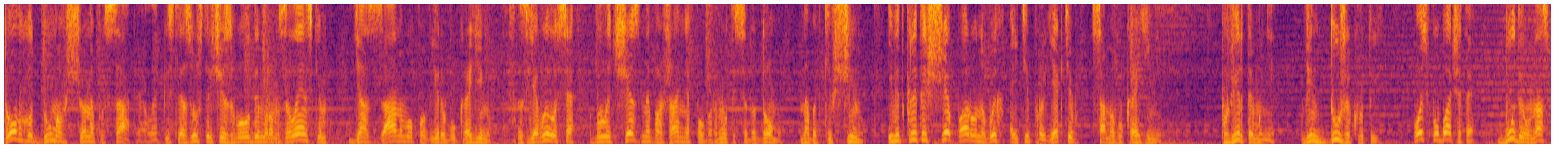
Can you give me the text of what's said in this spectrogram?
Довго думав, що написати, але після зустрічі з Володимиром Зеленським я заново повірив в Україну. З'явилося величезне бажання повернутися додому на батьківщину і відкрити ще пару нових it проєктів саме в Україні. Повірте мені, він дуже крутий. Ось побачите, буде у нас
